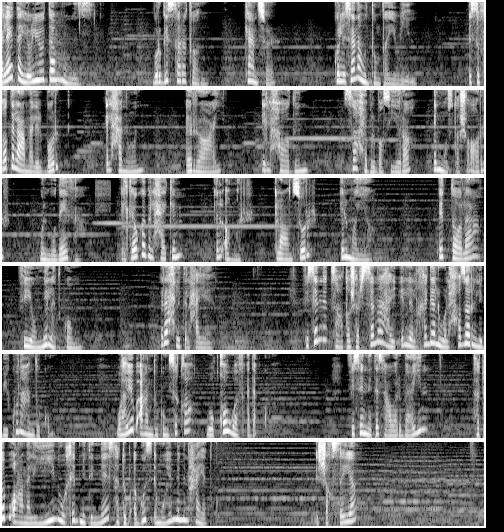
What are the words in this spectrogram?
3 يوليو تموز. برج السرطان. كانسر. كل سنة وأنتم طيبين. الصفات العامة للبرج الحنون الراعي الحاضن صاحب البصيرة المستشار والمدافع. الكوكب الحاكم القمر. العنصر المية. الطالع في يوم ميلادكم. رحلة الحياة. في سن 19 سنة هيقل الخجل والحذر اللي بيكون عندكم. وهيبقى عندكم ثقة وقوة في أدائكم. في سن 49 هتبقوا عمليين وخدمة الناس هتبقى جزء مهم من حياتكم. الشخصية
